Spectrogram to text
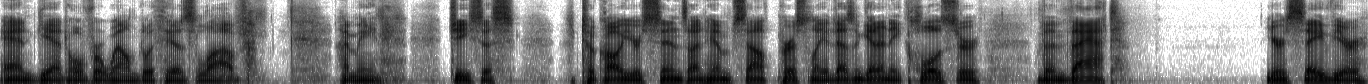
and get overwhelmed with his love. I mean, Jesus took all your sins on himself personally. It doesn't get any closer than that. Your Savior,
